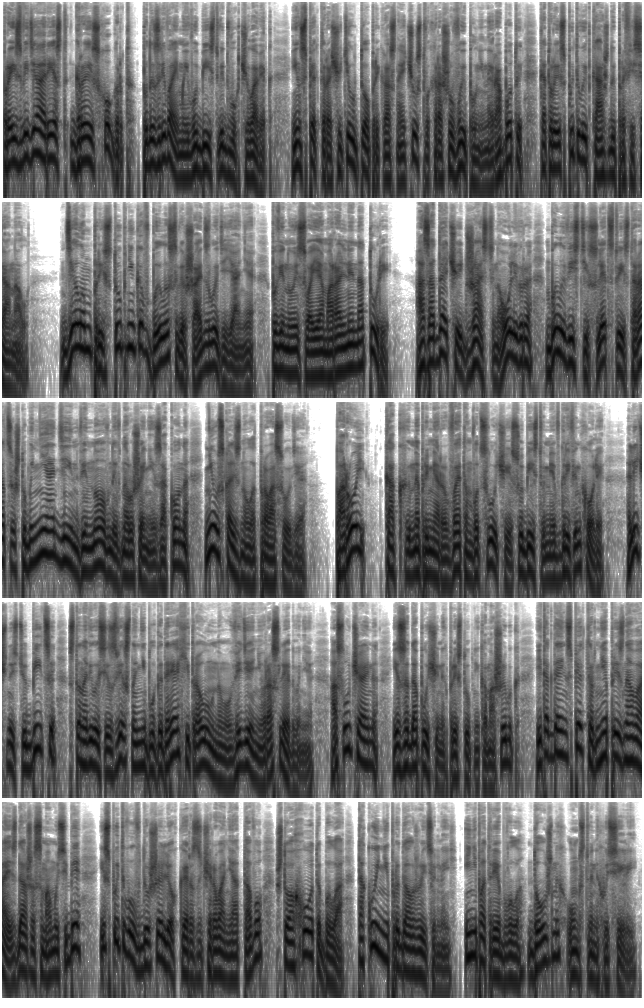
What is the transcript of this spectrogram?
Произведя арест Грейс Хогарт, подозреваемый в убийстве двух человек, инспектор ощутил то прекрасное чувство хорошо выполненной работы, которое испытывает каждый профессионал. Делом преступников было совершать злодеяния, повинуясь своей аморальной натуре – а задачей Джастина Оливера было вести следствие и стараться, чтобы ни один виновный в нарушении закона не ускользнул от правосудия. Порой, как, например, в этом вот случае с убийствами в Гриффин-холле, Личность убийцы становилась известна не благодаря хитроумному ведению расследования, а случайно из-за допущенных преступником ошибок, и тогда инспектор, не признаваясь даже самому себе, испытывал в душе легкое разочарование от того, что охота была такой непродолжительной и не потребовала должных умственных усилий.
